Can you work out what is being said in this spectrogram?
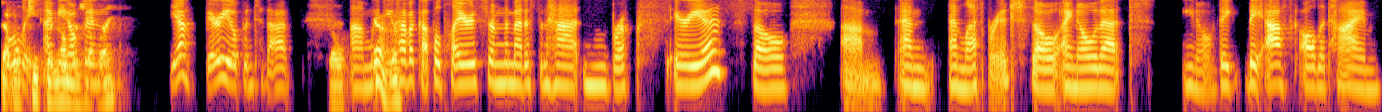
that totally. will keep the I'd numbers open, up, right? Yeah, very open to that. So um, we yeah, do have a couple players from the Medicine Hat and Brooks areas, so um, and and Lethbridge. So I know that you know they they ask all the time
